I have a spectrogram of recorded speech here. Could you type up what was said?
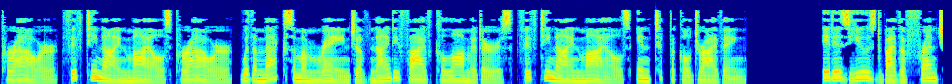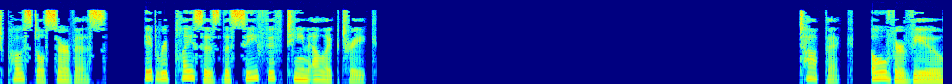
per hour, 59 miles per hour, with a maximum range of 95 km, 59 miles in typical driving. It is used by the French Postal Service. It replaces the C-15 Electrique. Topic. Overview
